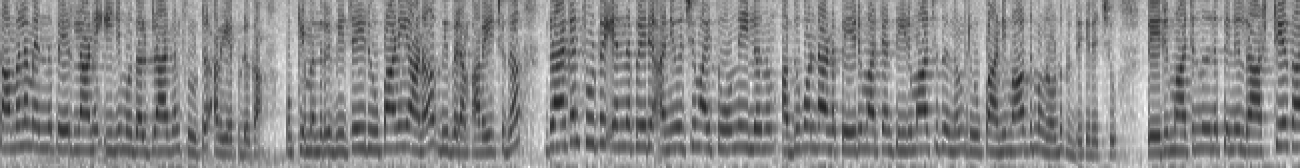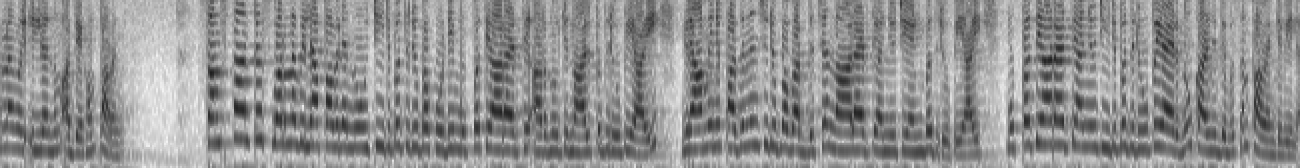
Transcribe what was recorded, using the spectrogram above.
കമലം എന്ന പേരിലാണ് ഇനി മുതൽ ഡ്രാഗൺ ഫ്രൂട്ട് അറിയപ്പെടുക. മുഖ്യമന്ത്രി വിജയ് രൂപാണിയാണ് വിവരം അറിയിച്ചത്. ഡ്രാഗൺ ഫ്രൂട്ട് എന്ന പേര് അനുയോജ്യമായി തോന്നിയില്ലെന്നും അതുകൊണ്ടാണ് പേരുമാറ്റാൻ തീരുമാനിച്ചതെന്നും രൂപാണി മാധ്യമങ്ങളോട് പ്രതികരിച്ചു. പേരുമാറ്റുന്നതിന് പിന്നിൽ രാഷ്ട്രീയ കാരണങ്ങൾ ഇല്ലെന്നും അദ്ദേഹം പറഞ്ഞു. സംസ്ഥാനത്ത് സ്വർണവില പവന് നൂറ്റി ഇരുപത് രൂപ കൂടി മുപ്പത്തി ആറായിരത്തി അറുന്നൂറ്റി നാൽപ്പത് രൂപയായി. ഗ്രാമിന് പതിനഞ്ച് രൂപ വർദ്ധിച്ച് നാലായിരത്തി അഞ്ഞൂറ്റി എൺപത് രൂപയായി. മുപ്പത്തി ആറായിരത്തി അഞ്ഞൂറ്റി ഇരുപത് രൂപയായിരുന്നു കഴിഞ്ഞ ദിവസം പവന്റെ വില.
